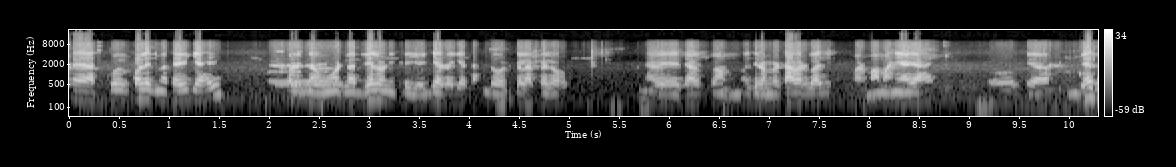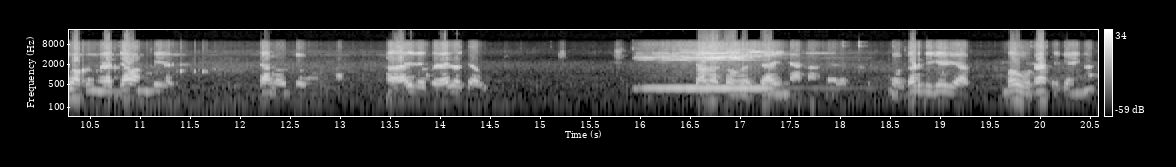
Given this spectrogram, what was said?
આપણે સ્કૂલ કોલેજમાં થઈ ગયા હઈ કોલેજના હું એટલે જેલો નીકળી ગયો, અગિયાર વાગ્યા હતા. દોઢ કલાક પહેલો અને હવે જાઉં છું આમ અજરામર ટાવર બાજુ. મારા મામા ની આવ્યા હે. તો ભેગું આપણે જવાનું ગયા ચાલો હાઈવે પર જાઉં. ચાલો તો હવે જાય તો ગરદી કેવી આ? બહુ ટ્રાફિક અહીંયા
